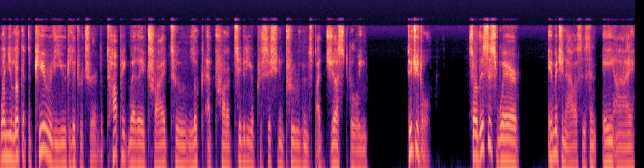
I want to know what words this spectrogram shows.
when you look at the peer reviewed literature, the topic where they've tried to look at productivity or precision improvements by just going digital. So this is where image analysis and AI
